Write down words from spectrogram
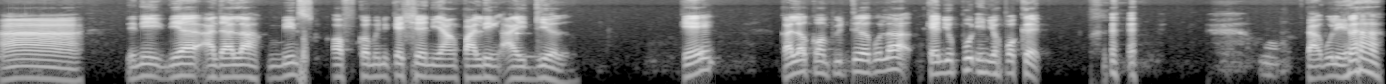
Ah, ini dia adalah means of communication yang paling ideal. Okay. Kalau komputer pula, can you put in your pocket? No. Tak boleh lah.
